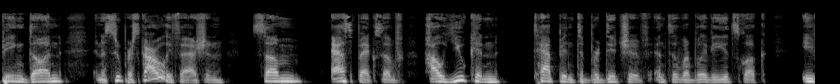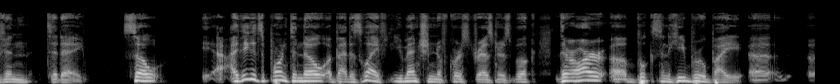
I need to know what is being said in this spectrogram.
being done in a super scholarly fashion, some aspects of how you can tap into Berdichev and to Rabbi Yitzchak even today. So I think it's important to know about his life. You mentioned, of course, Dresner's book. There are uh, books in Hebrew by uh, uh,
